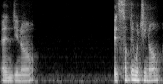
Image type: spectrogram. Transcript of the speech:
And, you know, it's something which, you know,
